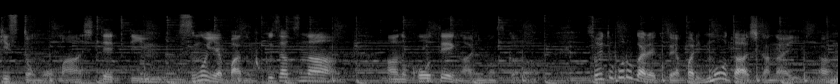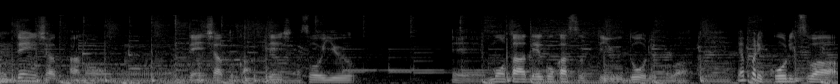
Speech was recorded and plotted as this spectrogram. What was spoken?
ピストンを回してっていうすごいやっぱあの複雑なあの工程がありますからそういうところからいくとやっぱりモーターしかないあうん。の電車、あの電車とか電車そういう、えーモーターで動かすっていう動力はやっぱり効率は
